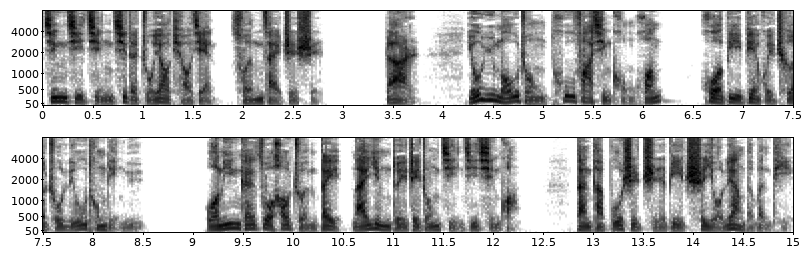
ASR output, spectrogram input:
经济景气的主要条件存在之时。然而，由于某种突发性恐慌，货币便会撤出流通领域，我们应该做好准备来应对这种紧急情况，但它不是纸币持有量的问题。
